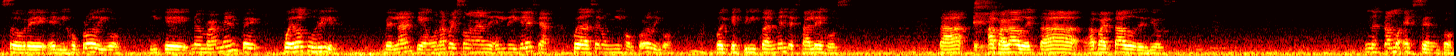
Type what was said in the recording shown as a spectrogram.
sobre el hijo pródigo y que normalmente puede ocurrir ¿verdad? Que una persona en la iglesia pueda ser un hijo pródigo, porque espiritualmente está lejos, está apagado, está apartado de Dios. No estamos exentos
